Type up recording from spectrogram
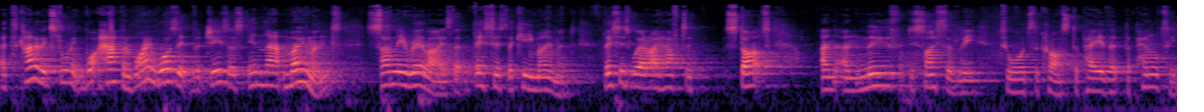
It's kind of extraordinary. What happened? Why was it that Jesus, in that moment, suddenly realize that this is the key moment? This is where I have to start and, and move decisively towards the cross to pay the, the penalty,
